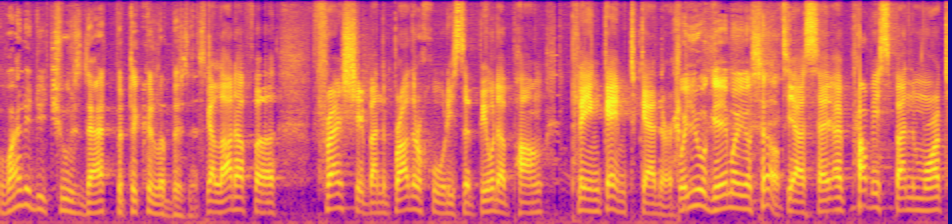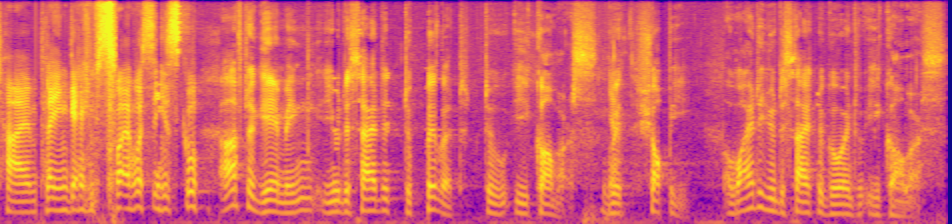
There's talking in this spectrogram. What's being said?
Why did you choose that particular business? A lot of uh, friendship and brotherhood is built upon playing game together. Were you a gamer yourself? Yes, I, I probably spent more time playing games when I was in school. After gaming, you decided to pivot to e-commerce yeah. with Shopee. Why did you decide to go into e-commerce?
